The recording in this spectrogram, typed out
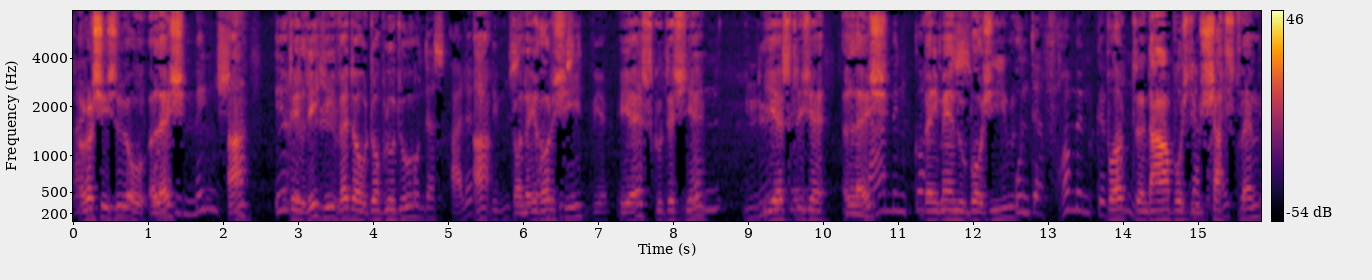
rozšiřují lež a ty lidi vedou do bludu a to nejhorší je skutečně, jestliže lež ve jménu Božím pod nábožným šatstvem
